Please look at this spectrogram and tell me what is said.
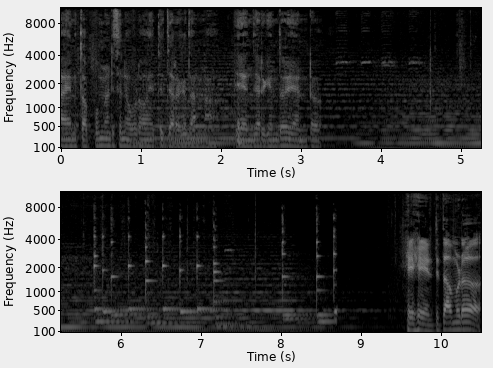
ఆయన తప్పు మెడిసిన్ ఇవ్వడం అయితే జరగదన్నా. ఏం జరిగిందో ఏంటో. ఏంటి తమ్ముడు?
